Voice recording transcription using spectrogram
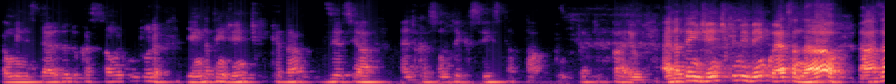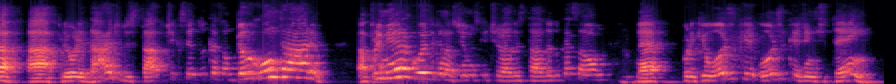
é o Ministério da Educação e Cultura. E ainda tem gente que quer dar, dizer assim, ah, a educação tem que ser estatal. Puta que pariu. Ainda tem gente que me vem com essa, não, mas a, a prioridade do Estado tinha que ser a educação. Pelo contrário, a primeira coisa que nós tínhamos que tirar do Estado é a educação, né? Porque hoje que, hoje que a gente tem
